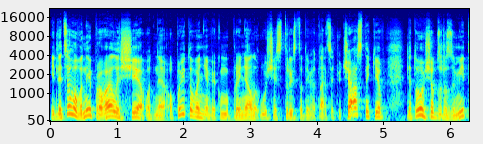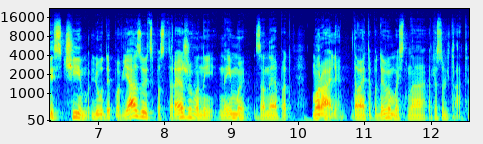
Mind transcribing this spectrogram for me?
І для цього вони провели ще одне опитування, в якому прийняли участь 319 учасників, для того, щоб зрозуміти, з чим люди пов'язують спостережуваний ними занепад моралі. Давайте подивимось на результати.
